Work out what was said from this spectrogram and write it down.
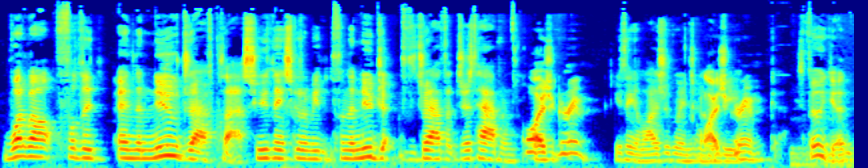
what about for the in the new draft class? Who do you think is going to be from the new dra- draft that just happened? Elijah Green. You think Elijah Green's going to Elijah? Green. Okay. He's very good.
